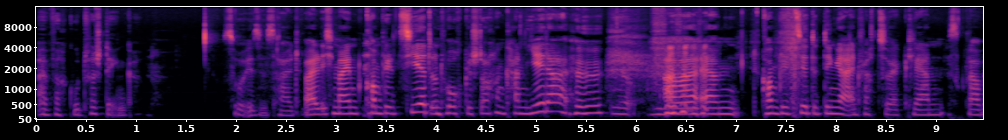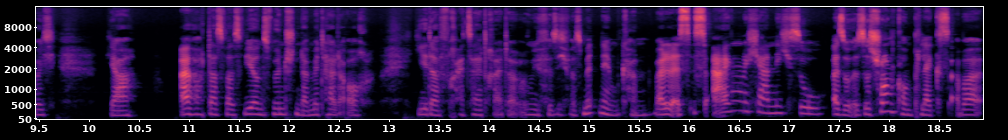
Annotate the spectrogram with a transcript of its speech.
einfach gut verstehen kann. So ist es halt. Weil ich meine, kompliziert und hochgestochen kann jeder. Ja. Aber ähm, komplizierte Dinge einfach zu erklären, ist, glaube ich, ja, einfach das, was wir uns wünschen, damit halt auch jeder Freizeitreiter irgendwie für sich was mitnehmen kann. Weil es ist eigentlich ja nicht so, also es ist schon komplex, aber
